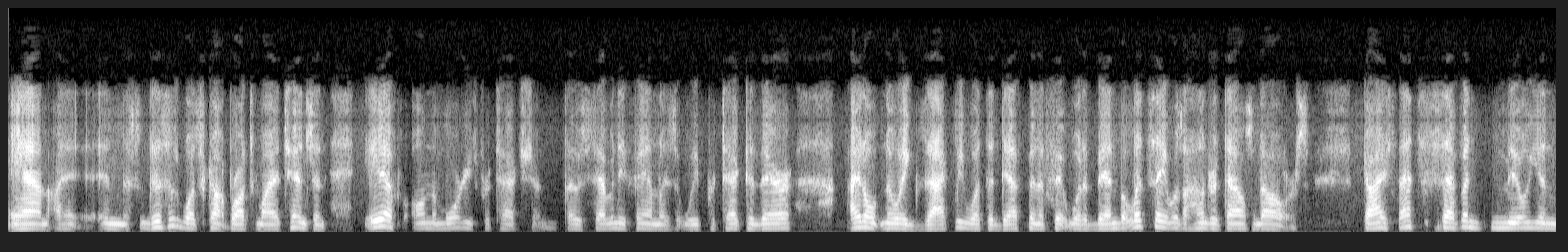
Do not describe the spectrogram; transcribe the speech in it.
And I, and this, this is what Scott brought to my attention. If on the mortgage protection, those 70 families that we protected there, I don't know exactly what the death benefit would have been, but let's say it was $100,000. Guys, that's $7 million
